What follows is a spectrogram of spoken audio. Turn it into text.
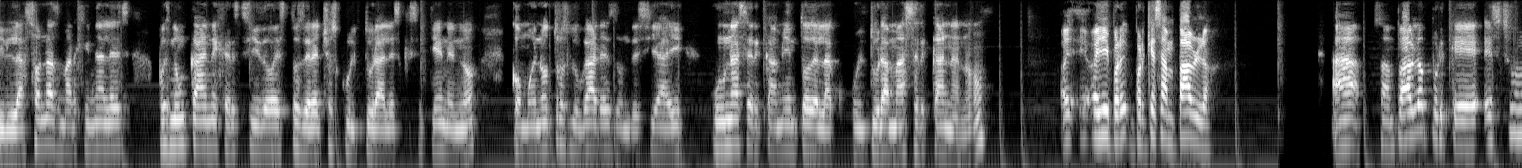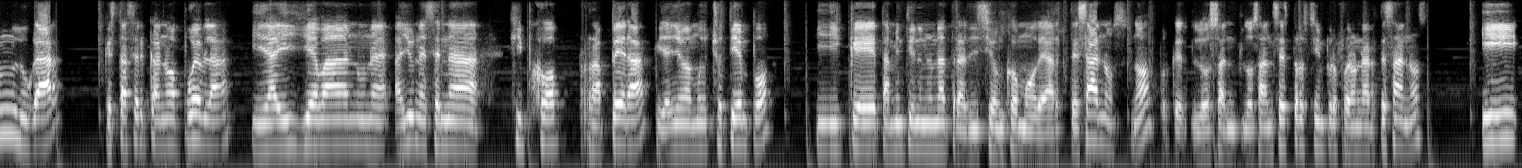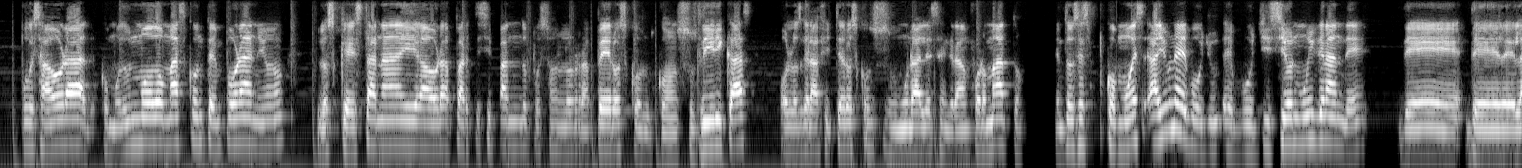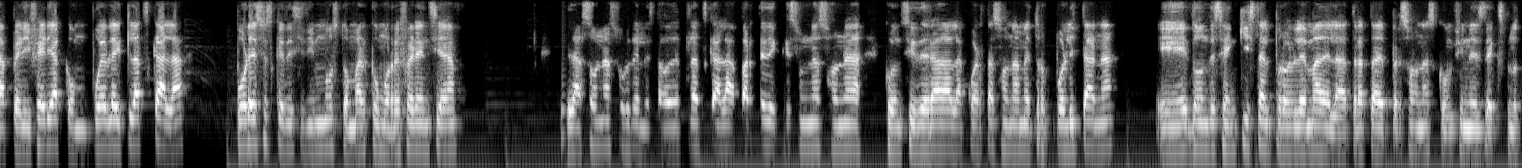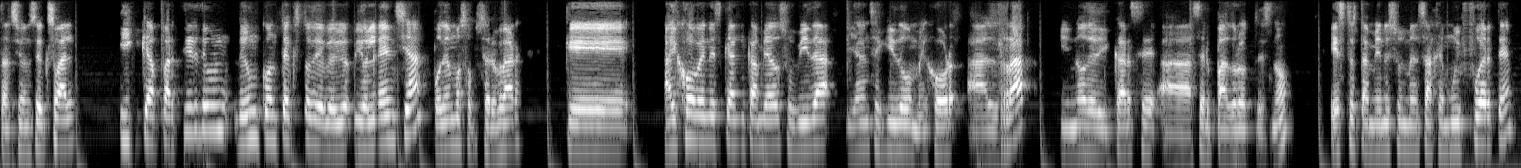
las zonas marginales pues nunca han ejercido estos derechos culturales que se tienen, ¿no? Como en otros lugares donde sí hay un acercamiento de la cultura más cercana, ¿no? Oye, ¿por, qué San Pablo? Ah, San Pablo porque es un lugar que está cercano a Puebla y ahí llevan una, hay una escena hip hop rapera que ya lleva mucho tiempo y que también tienen una tradición como de artesanos, ¿no? Porque los, los ancestros siempre fueron artesanos y pues ahora como de un modo más contemporáneo, los que están ahí ahora participando pues son los raperos con, sus líricas o los grafiteros con sus murales en gran formato. Entonces, como es, hay una ebullición muy grande de, de la periferia con Puebla y Tlaxcala, por eso es que decidimos tomar como referencia la zona sur del estado de Tlaxcala, aparte de que es una zona considerada la cuarta zona metropolitana, eh, donde se enquista el problema de la trata de personas con fines de explotación sexual, y que a partir de un, de un contexto de violencia podemos observar que hay jóvenes que han cambiado su vida y han seguido mejor al rap y no dedicarse a ser padrotes, ¿no? Esto también es un mensaje muy fuerte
